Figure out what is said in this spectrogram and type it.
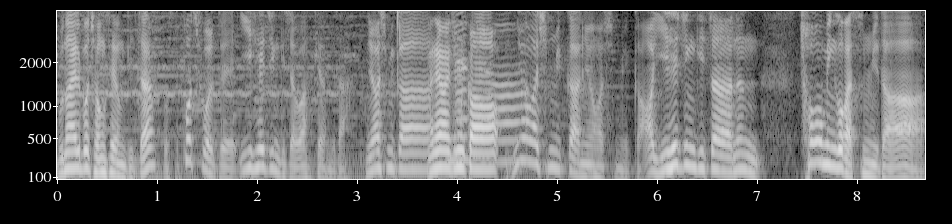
문화일보 정세영 기자, 또 스포츠월드의 이혜진 기자와 함께합니다. 안녕하십니까? 안녕하십니까? 안녕하십니까? 안녕하십니까? 아, 이혜진 기자는 처음인 것 같습니다.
